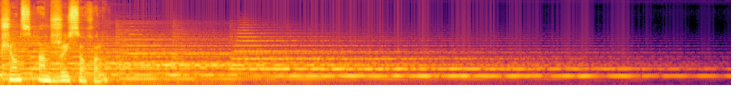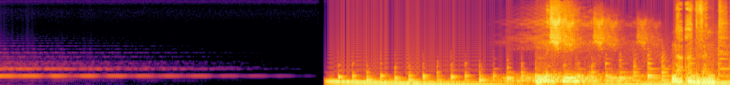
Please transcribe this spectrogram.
Ksiądz Andrzej Sochal. Myśli na Adwent.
